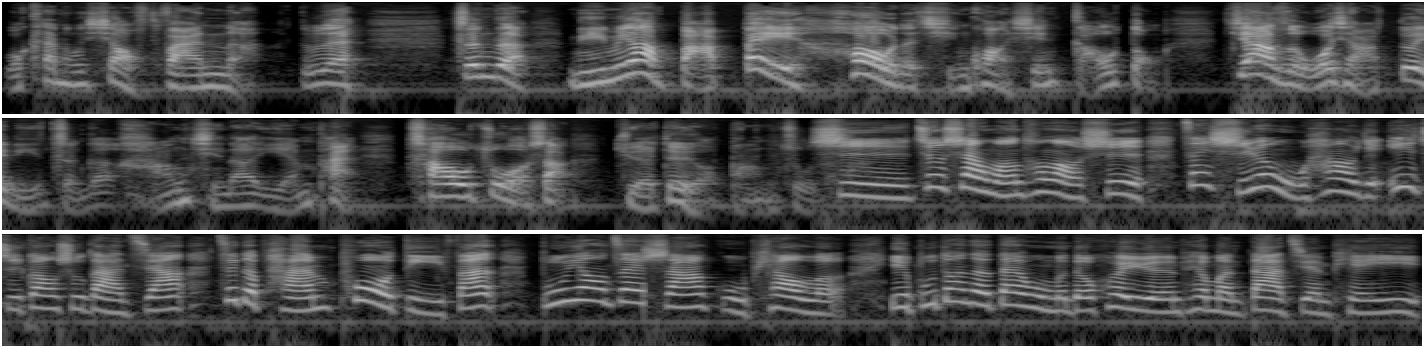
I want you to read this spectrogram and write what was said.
我看他们笑翻了，对不对？真的，你们要把背后的情况先搞懂。这样子，我想对你整个行情的研判操作上绝对有帮助。是，就像王彤老师在十月五号也一直告诉大家，这个盘破底翻，不要再杀股票了，也不断的带我们的会员朋友们大捡便宜，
